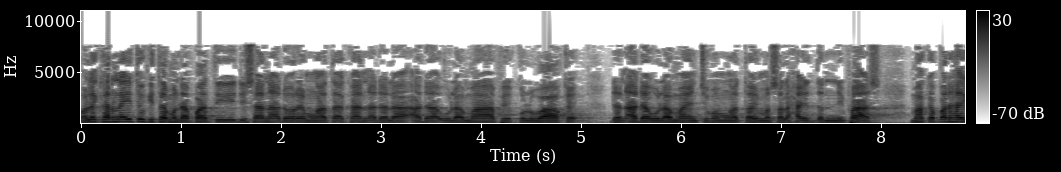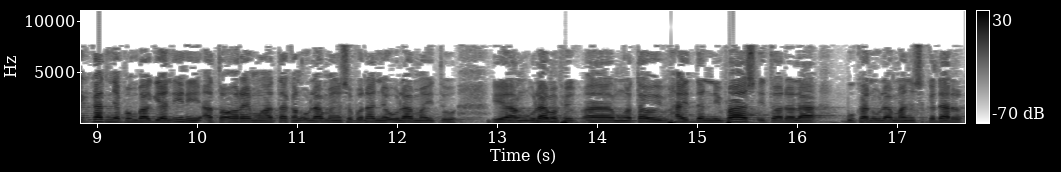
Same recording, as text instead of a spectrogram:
Oleh karena itu kita mendapati di sana ada orang yang mengatakan adalah ada ulama fiqhul waqi dan ada ulama yang cuma mengetahui masalah haid dan nifas. Maka pada hakikatnya pembagian ini atau orang yang mengatakan ulama yang sebenarnya ulama itu yang ulama uh, mengetahui haid dan nifas itu adalah bukan ulamanya sekedar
